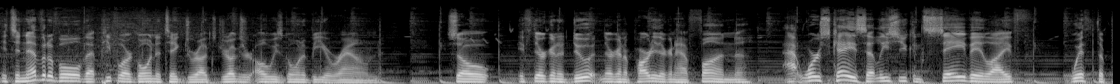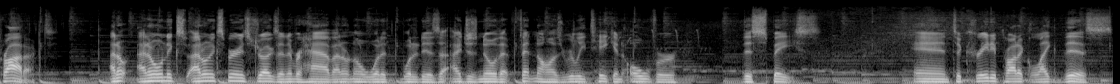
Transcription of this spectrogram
it's inevitable that people are going to take drugs. Drugs are always going to be around. So if they're going to do it and they're going to party, they're going to have fun. At worst case, at least you can save a life with the product. I don't I don't ex- I don't experience drugs. I never have. I don't know what it what it is. I just know that fentanyl has really taken over this space. And to create a product like this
